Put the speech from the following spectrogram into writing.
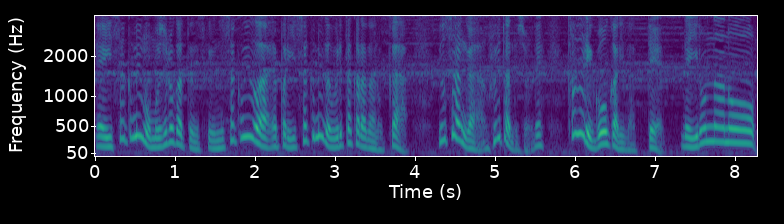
えー、1作目も面白かったんですけど、2作目はやっぱり1作目が売れたからなのか、予算が増えたんでしょうね。かなり豪華になって、で、いろんなあの、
